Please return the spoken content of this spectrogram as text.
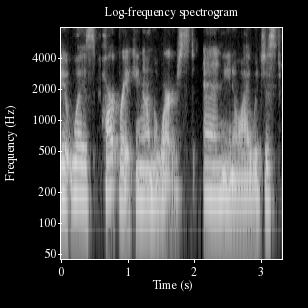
It was heartbreaking on the worst. And, you know, I would just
